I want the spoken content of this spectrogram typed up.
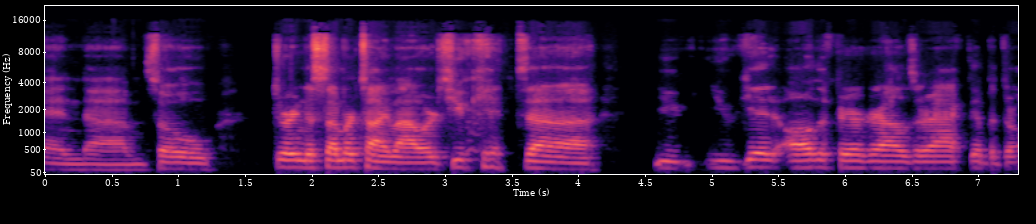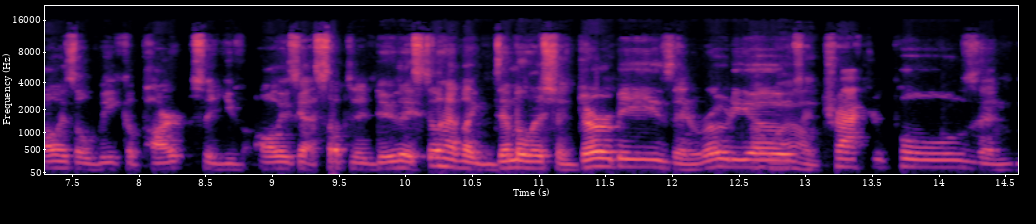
and um, so during the summertime hours, you get uh, you you get all the fairgrounds are active, but they're always a week apart, so you've always got something to do. They still have like demolition derbies and rodeos wow. and tractor pulls and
